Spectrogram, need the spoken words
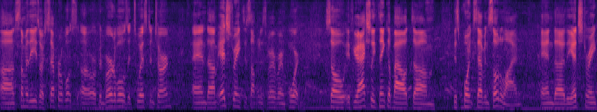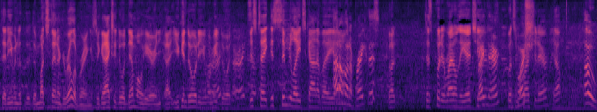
Uh, some of these are separables uh, or convertibles that twist and turn, and um, edge strength is something that's very very important. So if you actually think about um, this 0.7 soda lime and uh, the edge strength that even the, the, much thinner Gorilla brings. You can actually do a demo here, and uh, you can do it if you want right, me to do it. Right, just so take, this simulates kind of a... I don't um, want to break this. But just put it right on the edge here. Right there. Put some push. pressure there, yep. Oh.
